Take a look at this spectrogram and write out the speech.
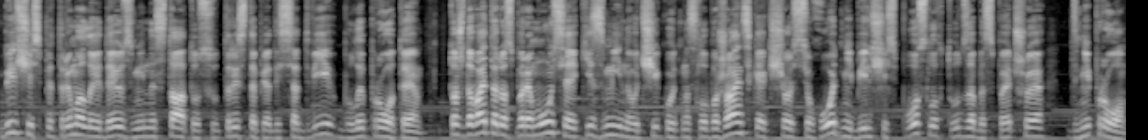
Більшість підтримали ідею зміни статусу. 352 були проти. Тож давайте розберемося, які зміни очікують на Слобожанське, якщо сьогодні більшість послуг тут забезпечує Дніпро.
